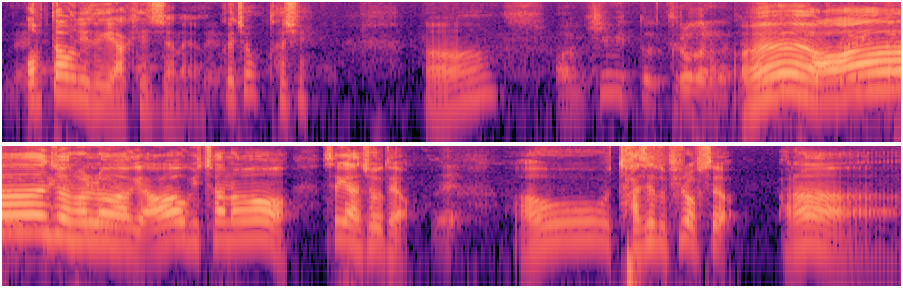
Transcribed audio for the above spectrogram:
네. up down이 되게 약해지잖아요. 네. 그렇죠? 다시. 어. 어, 힘이 또 들어가는 것 예, 같아요. 완전 헐렁하게. 아우 귀찮아. 세게 안 쳐도 돼요. 네. 아우 자세도 필요 없어요. 하나,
